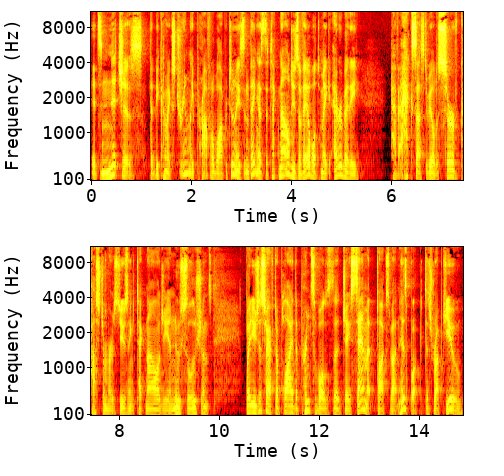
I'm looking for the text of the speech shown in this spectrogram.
it's niches that become extremely profitable opportunities. And the thing is, the technology is available to make everybody have access to be able to serve customers using technology and new solutions. But you just have to apply the principles that Jay Samit talks about in his book, Disrupt You,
